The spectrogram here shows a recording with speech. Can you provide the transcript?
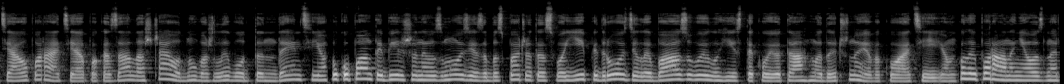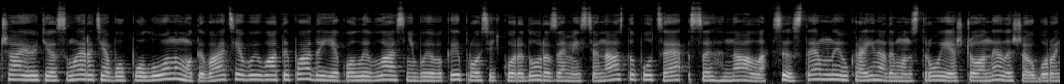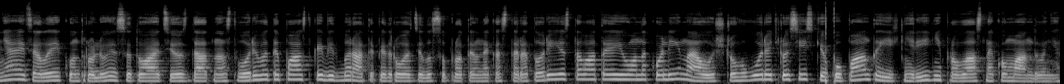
Ця операція показала ще одну важливу тенденцію. Окупанти більше не в змозі забезпечити свої підрозділи базовою логістикою та медичною евакуацією. Коли поранення означають смерть або полон, мотивація воювати падає. Коли власні бойовики просять коридори замість наступу, це сигнал. Системний Україна демонструє, що не лише обороняється, але й контролює ситуацію. Здатна створювати пастки, відбирати підрозділи супротивника з території, ставати його на коліна. Ось що говорять російські окупанти, їхні рідні про власне командування.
